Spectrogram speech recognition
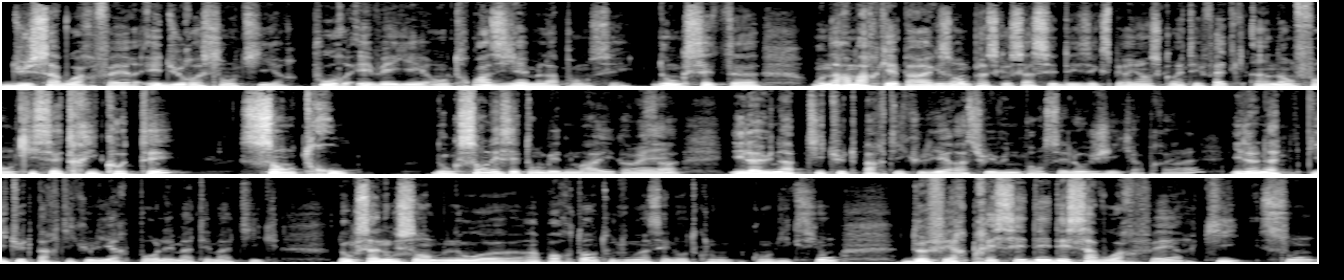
du savoir-faire et du ressentir, pour éveiller en troisième la pensée. Donc, c'est, euh, on a remarqué, par exemple, parce que ça, c'est des expériences qui ont été faites, qu'un enfant qui sait tricoter sans trou, donc sans laisser tomber de mailles comme Oui. ça, il a une aptitude particulière à suivre une pensée logique après. Ouais. Il a une aptitude particulière pour les mathématiques. Donc ça nous semble, nous, euh, important, tout du moins c'est notre con- conviction, de faire précéder des savoir-faire qui sont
